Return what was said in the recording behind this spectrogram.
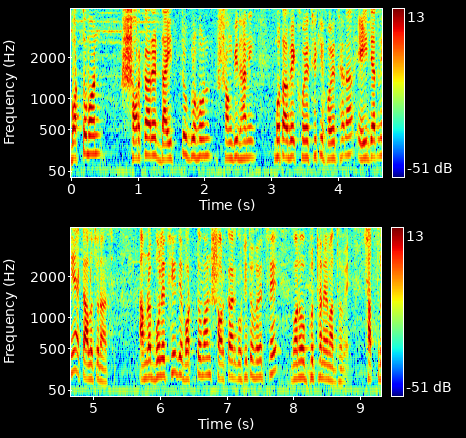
বর্তমান সরকারের দায়িত্ব গ্রহণ সাংবিধানিক মোতাবেক হয়েছে কি হয়েছে না এইটা নিয়ে একটা আলোচনা আছে। আমরা বলেছি যে বর্তমান সরকার গঠিত হয়েছে গণ অভ্যুত্থানের মাধ্যমে। ছাত্র,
